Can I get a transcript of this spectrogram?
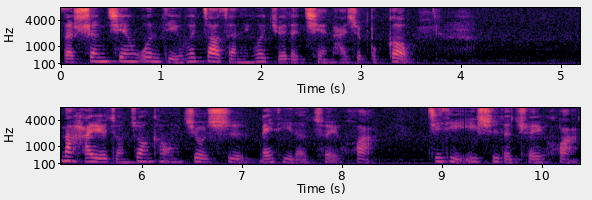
的升迁问题，会造成你会觉得钱还是不够。那还有一种状况就是媒体的催化，集体意识的催化，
